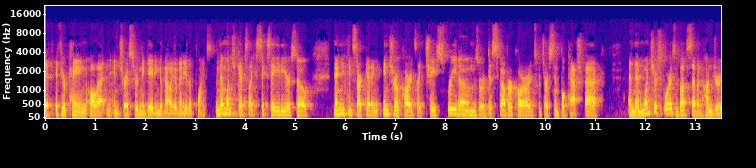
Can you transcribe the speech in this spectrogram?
if, if you're paying all that in interest, you're negating the value of any of the points. And then once you get to like 680 or so, then you can start getting intro cards like Chase Freedoms or Discover cards, which are simple cash back. And then once your score is above 700,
